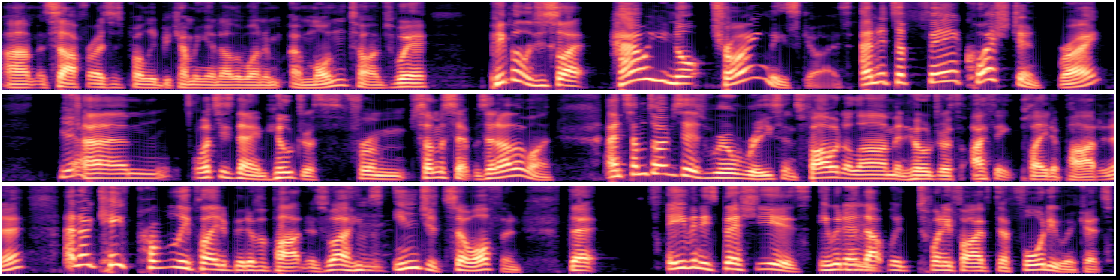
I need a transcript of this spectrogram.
um, and Sarfraz is probably becoming another one in, in modern times where people are just like, how are you not trying these guys? And it's a fair question, right? Yeah. Um, what's his name? Hildreth from Somerset was another one. And sometimes there's real reasons. Fawad Alam and Hildreth, I think, played a part in it. And O'Keefe probably played a bit of a part as well. He was injured so often that even his best years, he would end up with 25 to 40 wickets.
